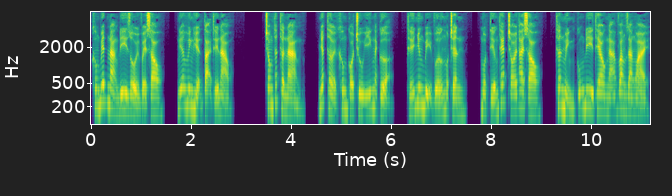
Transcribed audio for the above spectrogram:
Không biết nàng đi rồi về sau, nghĩa huynh hiện tại thế nào. Trong thất thần nàng, nhất thời không có chú ý ngạch cửa, thế nhưng bị vướng một chân, một tiếng thét trói thai sau, thân mình cũng đi theo ngã văng ra ngoài.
